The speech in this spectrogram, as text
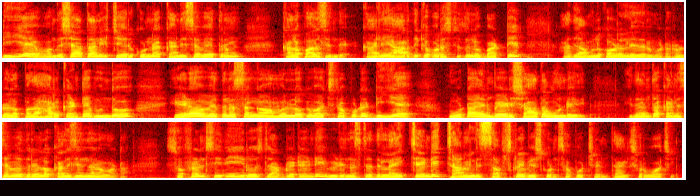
డిఏ వంద శాతానికి చేరుకున్న కనీస వేతనం కలపాల్సిందే. కానీ ఆర్థిక పరిస్థితులను బట్టి అది అమలు కావడం లేదనమాట రెండు వేల పదహారు కంటే ముందు ఏడవ వేతన సంఘం అమల్లోకి వచ్చినప్పుడు డిఏ నూట ఎనభై ఏడు శాతం ఉండేది. ఇదంతా కనీస వేతనంలో కలిసిందనమాట సో ఫ్రెండ్స్ ఇది ఈరోజు అప్డేట్ అండి. వీడియో నచ్చితే లైక్ చేయండి ఛానల్ని సబ్స్క్రైబ్ చేసుకొని సపోర్ట్ చేయండి. Thanks for watching.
